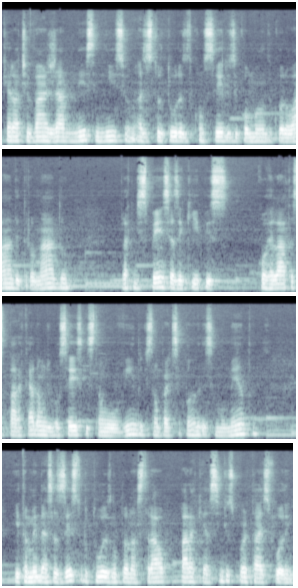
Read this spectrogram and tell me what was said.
Quero ativar já nesse início as estruturas de conselhos e comando coroado e tronado, para que dispense as equipes correlatas para cada um de vocês que estão ouvindo, que estão participando desse momento, e também dessas estruturas no plano astral, para que assim que os portais forem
